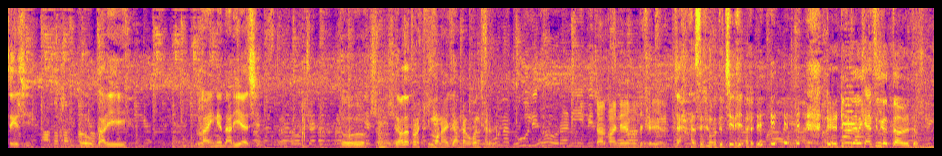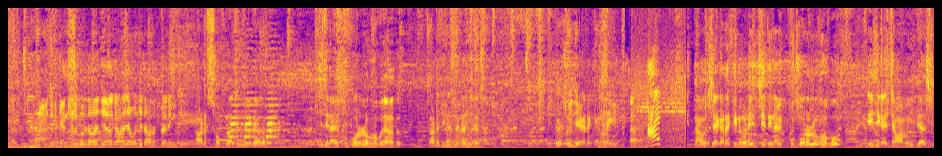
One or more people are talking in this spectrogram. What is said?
ফেসে গেছি। তো গাড়ি লাইনে দাঁড়িয়ে আছে। তো দেওয়া তোমার কি মনে হয় জামটা কখন ছাড়বে? চার পাঁচ দিনের মধ্যে ছেড়ে যাবে। চার মাসের মধ্যে ছেড়ে যাবে। ট্রেনের টিকিট তাহলে ক্যান্সেল করতে হবে তো? আমি ক্যান্সেল করতে পারি যেখানে আমরা যাব যেটা আমাদের প্ল্যানিং ছিল। আমার একটা স্বপ্ন আছে বুঝতে দেওয়া যেদিন আমি খুব বড় লোক হব জানো তো তার একটা জিনিস দেখা যাচ্ছে ওই জায়গাটা কিনবো নাকি? না ওই জায়গাটা কিনবো নি যেদিন আমি খুব বড় লোক হব এই জায়গায় জামা মিলতে আসব।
